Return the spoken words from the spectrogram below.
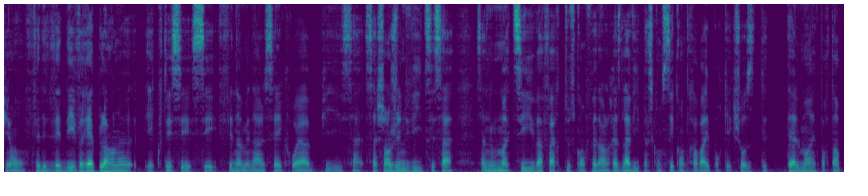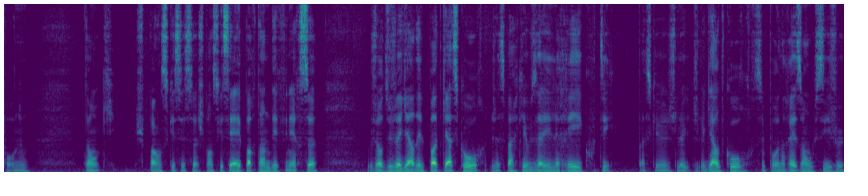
puis on fait des, vrais plans, là. Écoutez, c'est phénoménal, c'est incroyable. Puis ça, ça, change une vie, ça, ça nous motive à faire tout ce qu'on fait dans le reste de la vie parce qu'on sait qu'on travaille pour quelque chose de tellement important pour nous. Donc, je pense que c'est ça. Je pense que c'est important de définir ça. Aujourd'hui, je vais garder le podcast court. J'espère que vous allez le réécouter parce que je le, je le garde court. C'est pour une raison aussi. Je ne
